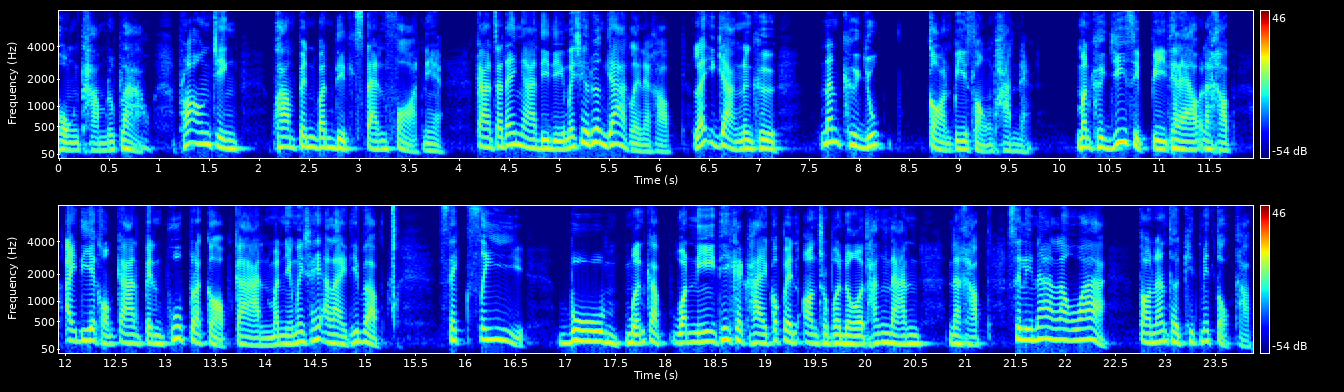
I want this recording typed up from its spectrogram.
คงทำหรือเปล่า เพราะเอาจริงๆความเป็นบัณฑิตสแตนฟอร์ดเนี่ยการจะได้งานดีๆ ไม่ใช่เรื่องยากเลยนะครับ และอีกอย่างหนึ่งคือ นั่นคือยุคก่อนปี 2000เนี่ย มันคือ 20 ปีที่แล้วนะครับ ไอเดียของการเป็นผู้ประกอบการ มันยังไม่ใช่อะไรที่แบบเซ็กซี่บูมเหมือนกับวันนี้ที่ใครๆก็เป็นอนทร p ร e น u r ทั้งนั้นนะครับ Selina เล่าว่าตอนนั้นเธอคิดไม่ตกครับ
